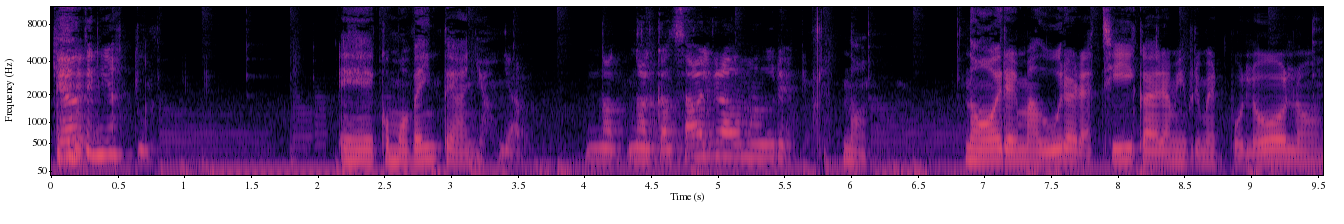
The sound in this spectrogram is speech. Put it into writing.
¿Qué edad tenías tú? Eh, como 20 años. Ya. No, no, alcanzaba el grado de madurez? No. No, era inmadura, era chica, era mi primer pololo.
